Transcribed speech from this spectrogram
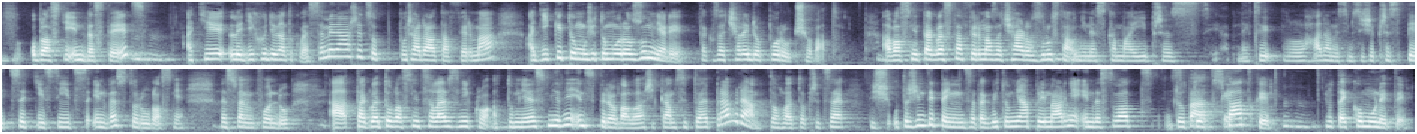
v oblasti investic mm-hmm. A ti lidi chodili na takové semináře, co pořádala ta firma a díky tomu, že tomu rozuměli, tak začali doporučovat. A vlastně takhle ta firma začala rozrůstat. Oni dneska mají přes, nechci lhát, myslím si, že přes 500 tisíc investorů vlastně ve svém fondu. A takhle to vlastně celé vzniklo. A to mě nesmírně inspirovalo. A říkám si, to je pravda. Tohle to přece, když utržím ty peníze, tak bych to měla primárně investovat do zpátky, zpátky mm-hmm. do té komunity.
